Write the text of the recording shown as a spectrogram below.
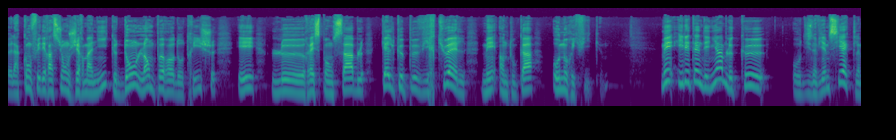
euh, la Confédération germanique, dont l'empereur d'Autriche est le responsable quelque peu virtuel, mais en tout cas honorifique. Mais il est indéniable que, au XIXe siècle,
